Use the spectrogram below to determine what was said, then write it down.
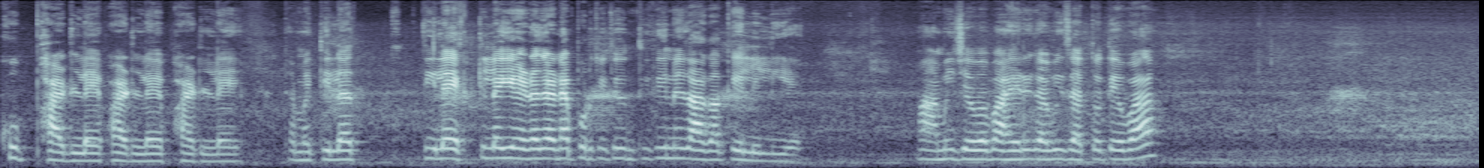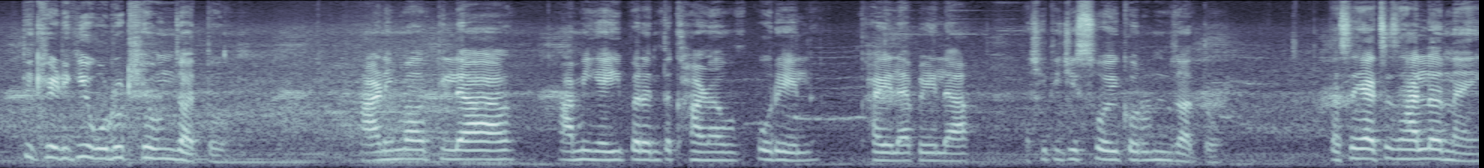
खूप फाडलं आहे फाडलं आहे फाडलं आहे त्यामुळे तिला तिला एकटीला येण्या जाण्यापुरती ती ती तिने जागा केलेली आहे. मग आम्ही जेव्हा बाहेरगावी जातो तेव्हा ती खिडकी ओढू ठेवून जातो. आणि मग तिला आम्ही येईपर्यंत खाणं पुरेल खायला प्यायला अशी तिची सोय करून जातो. तसं ह्याचं झालं नाही.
